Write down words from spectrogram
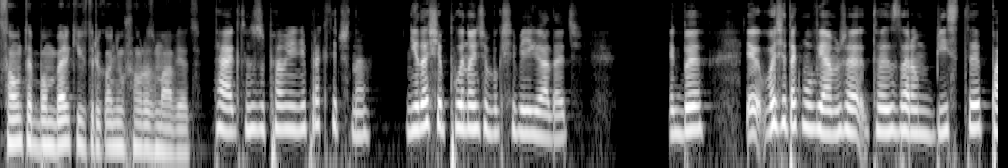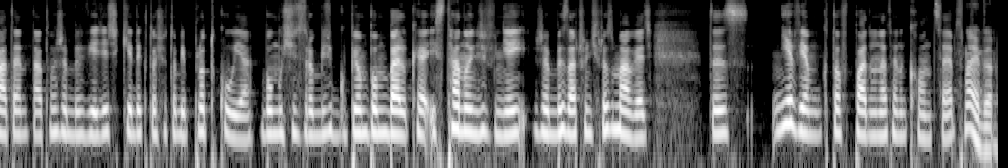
są te bąbelki, w których oni muszą rozmawiać. Tak, to jest zupełnie niepraktyczne. Nie da się płynąć obok siebie i gadać. Jakby, ja właśnie tak mówiłam, że to jest zarąbisty patent na to, żeby wiedzieć, kiedy ktoś o tobie plotkuje, bo musisz zrobić głupią bąbelkę i stanąć w niej, żeby zacząć rozmawiać. To jest, nie wiem, kto wpadł na ten koncept. Snyder.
